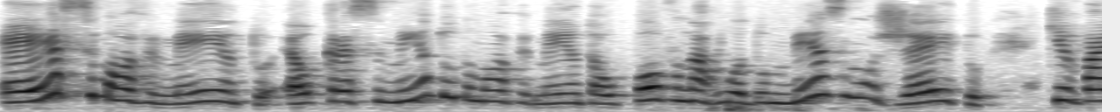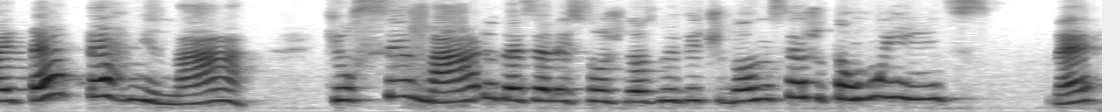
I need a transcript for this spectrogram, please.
é esse movimento, é o crescimento do movimento, é o povo na rua do mesmo jeito que vai determinar que o cenário das eleições de 2022 não seja tão ruins, né?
